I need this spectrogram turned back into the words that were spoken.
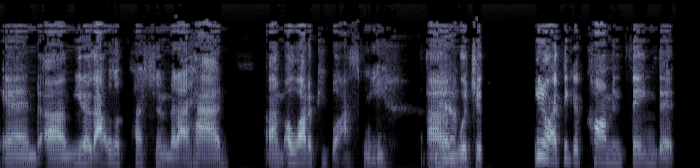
and um you know that was a question that i had um, a lot of people ask me um, Yeah. which is you know, I think a common thing that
